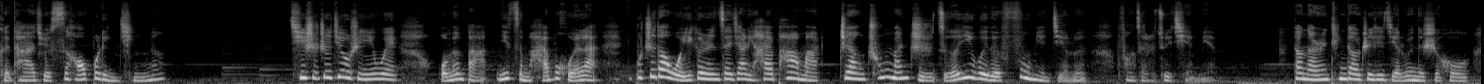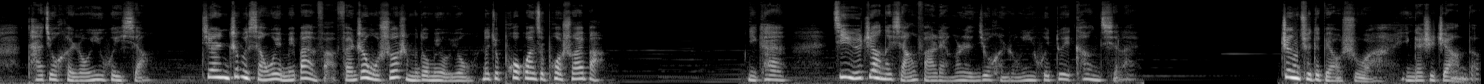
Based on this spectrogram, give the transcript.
可他却丝毫不领情呢。其实这就是因为我们把“你怎么还不回来？你不知道我一个人在家里害怕吗？”这样充满指责意味的负面结论放在了最前面。当男人听到这些结论的时候，他就很容易会想：既然你这么想，我也没办法，反正我说什么都没有用，那就破罐子破摔吧。你看，基于这样的想法，两个人就很容易会对抗起来。正确的表述啊，应该是这样的。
